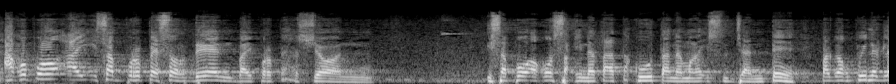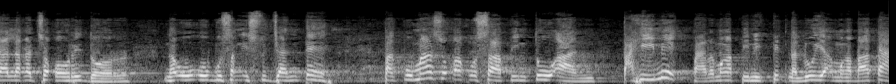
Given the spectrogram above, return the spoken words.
Ako po ay isang professor din by profession. Isa po ako sa kinatatakutan ng mga estudyante. Pag ako po'y naglalakad sa koridor, nauubos ang estudyante. Pag pumasok ako sa pintuan, tahimik para mga pinitpit na luya ang mga bata.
